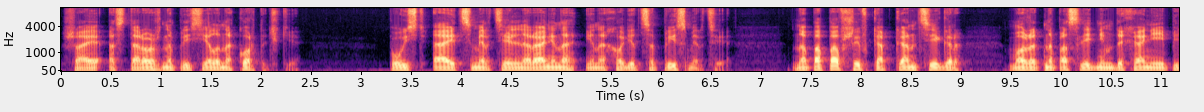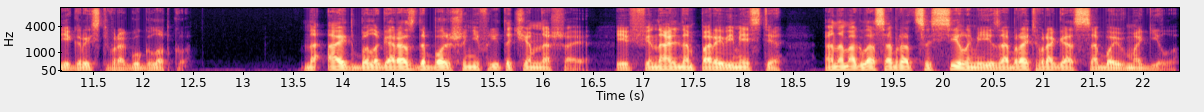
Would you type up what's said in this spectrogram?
Шая осторожно присела на корточки. Пусть Айд смертельно ранена и находится при смерти — но попавший в капкан тигр может на последнем дыхании перегрызть врагу глотку. На Айд было гораздо больше нефрита, чем на Шая, и в финальном порыве мести она могла собраться с силами и забрать врага с собой в могилу.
